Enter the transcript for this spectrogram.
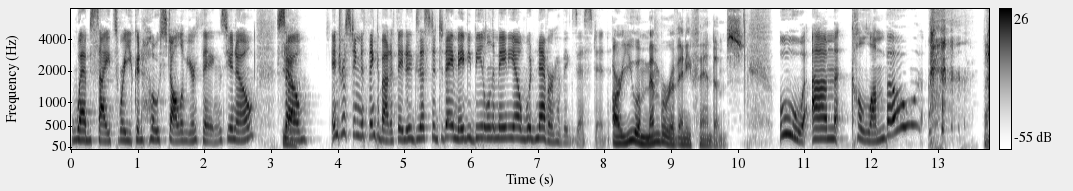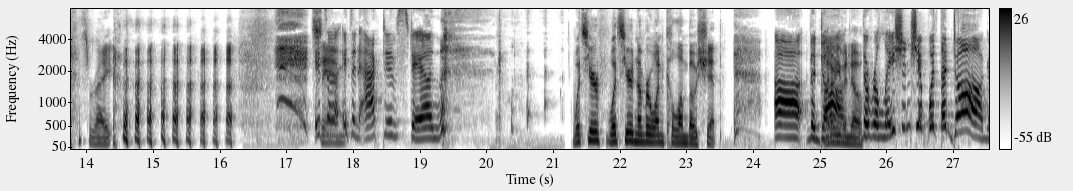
websites where you can host all of your things, you know? So Yeah. interesting to think about. If they'd existed today, maybe Beatlemania would never have existed. Are you a member of any fandoms? Ooh, um, Columbo? That's right. It's Sam, a it's an active stan. what's your what's your number one Columbo ship? Uh the dog. even know. The relationship with the dog.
